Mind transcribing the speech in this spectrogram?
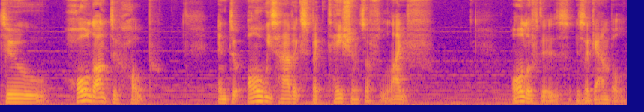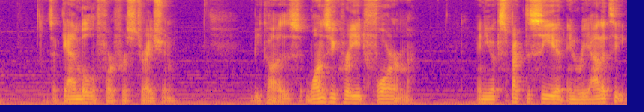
to hold on to hope, and to always have expectations of life. All of this is a gamble. It's a gamble for frustration. Because once you create form and you expect to see it in reality,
